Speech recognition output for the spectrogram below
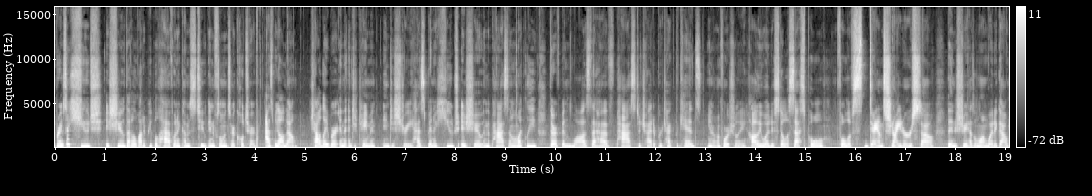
brings a huge issue that a lot of people have when it comes to influencer culture. As we all know, Child labor in the entertainment industry has been a huge issue in the past, and luckily, there have been laws that have passed to try to protect the kids. You know, unfortunately, Hollywood is still a cesspool full of Dan Schneiders, so the industry has a long way to go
